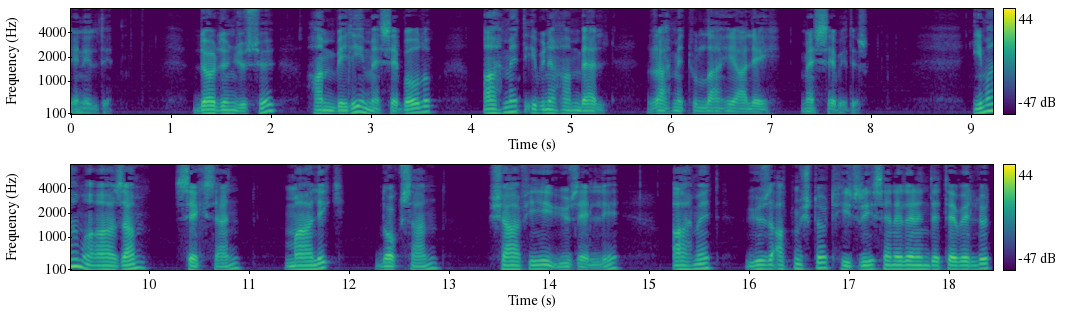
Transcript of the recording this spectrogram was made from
denildi. Dördüncüsü Hanbeli mezhebi olup Ahmet İbni Hanbel rahmetullahi aleyh mezhebidir. İmam-ı Azam 80, Malik 90, Şafii 150, Ahmet 164 Hicri senelerinde tevellüt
